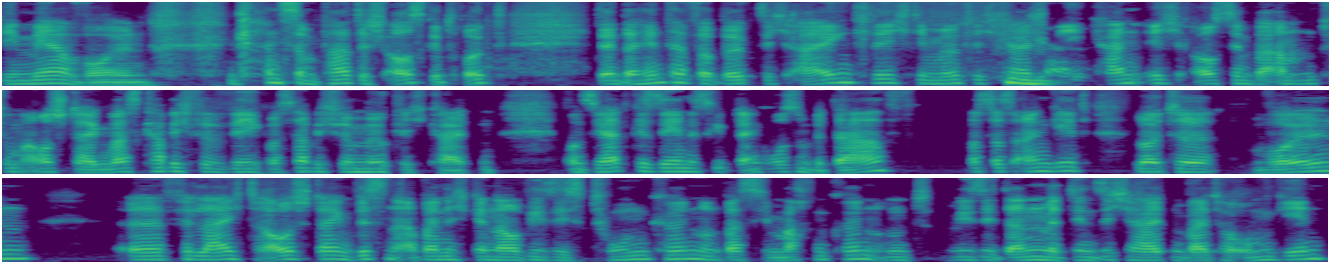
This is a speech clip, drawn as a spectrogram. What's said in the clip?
die mehr wollen. Ganz sympathisch ausgedrückt. Denn dahinter verbirgt sich eigentlich die Möglichkeit, wie kann ich aus dem Beamtentum aussteigen? Was habe ich für Weg? Was habe ich für Möglichkeiten? Und sie hat gesehen, es gibt einen großen Bedarf, was das angeht. Leute wollen äh, vielleicht raussteigen, wissen aber nicht genau, wie sie es tun können und was sie machen können und wie sie dann mit den Sicherheiten weiter umgehen.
